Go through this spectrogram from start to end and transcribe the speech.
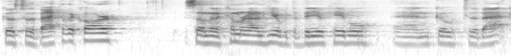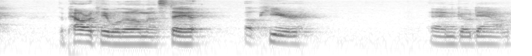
goes to the back of the car. So I'm gonna come around here with the video cable and go to the back. The power cable though, I'm gonna stay up here and go down.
